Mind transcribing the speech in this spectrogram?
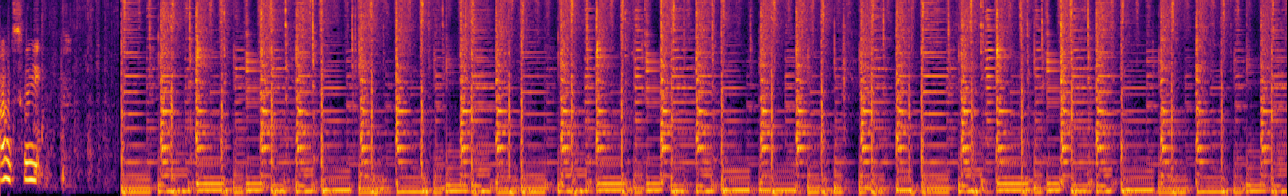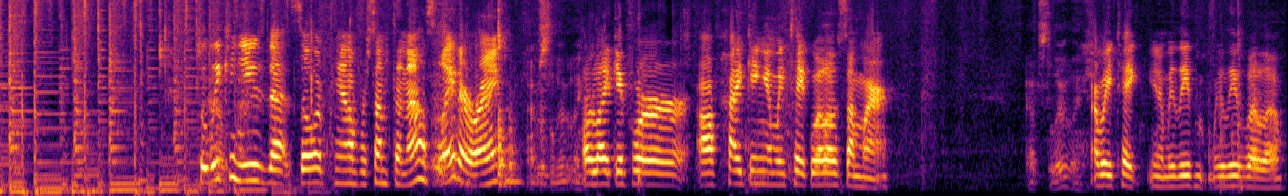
Oh, sweet. But we can use that solar panel for something else later, right? Absolutely. Or like if we're off hiking and we take Willow somewhere. Absolutely. Or we take, you know, we leave we leave Willow.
